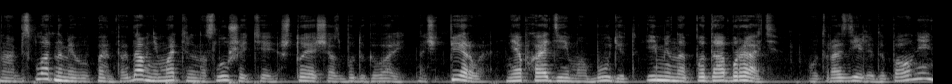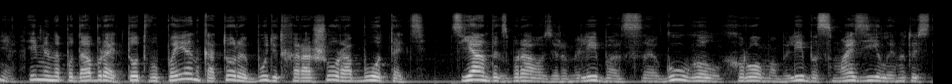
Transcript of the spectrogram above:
а, бесплатными VPN, тогда внимательно слушайте, что я сейчас буду говорить. Значит, первое, необходимо будет именно подобрать вот в разделе дополнения, именно подобрать тот VPN, который будет хорошо работать с Яндекс браузером, либо с Google Chrome, либо с Mozilla, ну то есть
